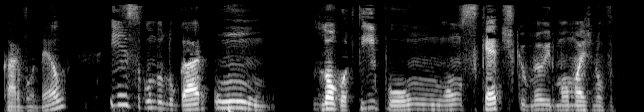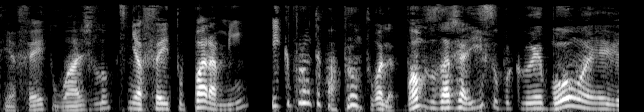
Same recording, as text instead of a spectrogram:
Carbonel, e em segundo lugar, um logotipo, um, um sketch que o meu irmão mais novo tinha feito, o Ângelo, tinha feito para mim e que pronto, epá, pronto, olha, vamos usar já isso porque é bom e,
